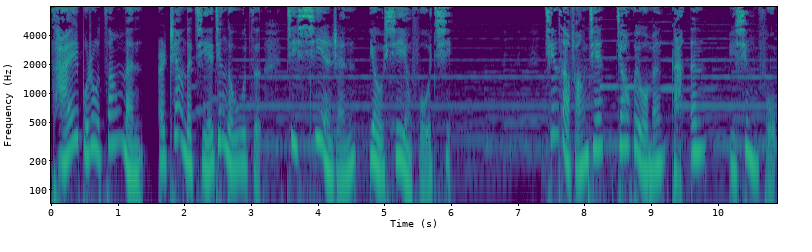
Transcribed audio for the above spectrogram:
财不入脏门，而这样的洁净的屋子，既吸引人又吸引福气。清扫房间，教会我们感恩与幸福。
